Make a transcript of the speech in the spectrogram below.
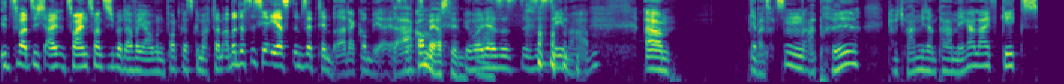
in 2022, über da wir ja auch einen Podcast gemacht haben. Aber das ist ja erst im September, da kommen wir ja erst. Da dazu. kommen wir erst hin. Wir wollen genau. ja das, das System haben. Ähm, ja, aber ansonsten April, glaube ich, waren wieder ein paar Mega-Live-Gigs.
